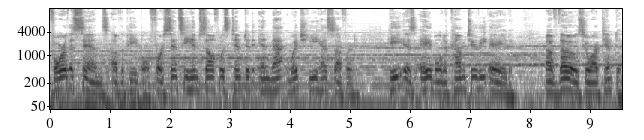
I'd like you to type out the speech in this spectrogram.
for the sins of the people. For since he himself was tempted in that which he has suffered, he is able to come to the aid of those who are tempted.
